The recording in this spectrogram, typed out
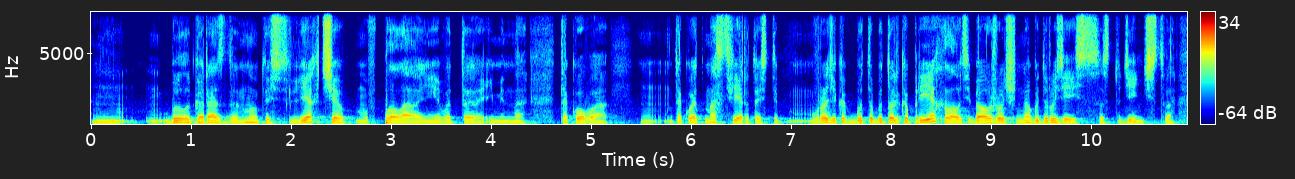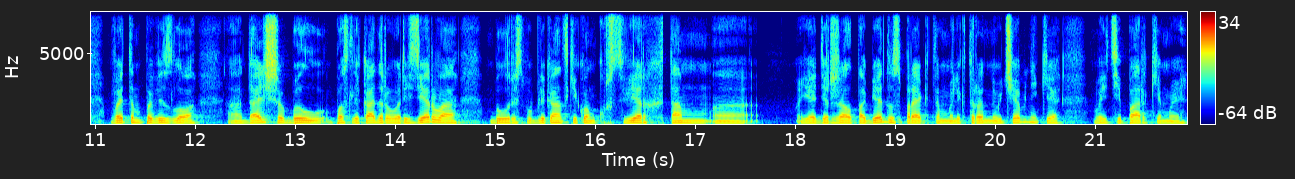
было гораздо, ну, то есть легче в плане вот э, именно такого, такой атмосферы. То есть ты вроде как будто бы только приехал, а у тебя уже очень много друзей со студенчества. В этом повезло. А дальше был, после кадрового резерва, был республиканский конкурс «Вверх». Там э, я держал победу с проектом «Электронные учебники». В IT-парке мы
